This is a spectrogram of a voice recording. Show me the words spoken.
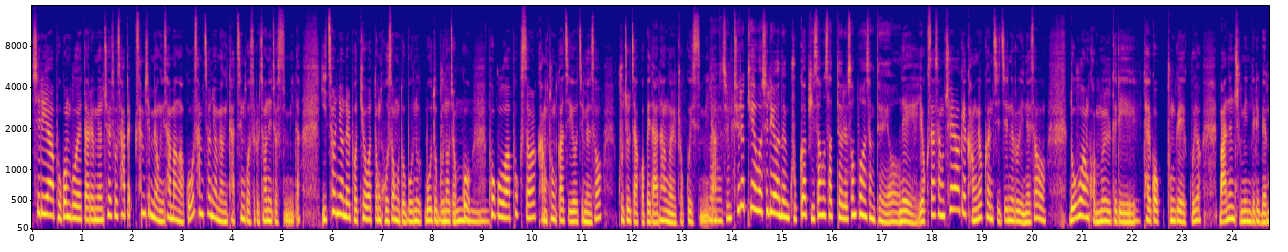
시리아 보건부에 따르면 최소 430명이 사망하고 3천여 명이 다친 것으로 전해졌습니다. 2000년을 버텨왔던 고성도 모두 무너졌고 음. 폭우와 폭설, 강풍까지 이어지면서 구조 작업에 난항을 겪고 있습니다. 네, 지금 튀르키예와 시리아는 국가 비상 사태를 선포한 상태예요. 네, 역사상 최악의 강력한 지진으로 인해서 노후한 건물들이 대곡 붕괴했고요. 많은 주민들이 매몰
